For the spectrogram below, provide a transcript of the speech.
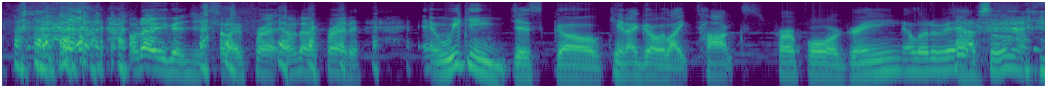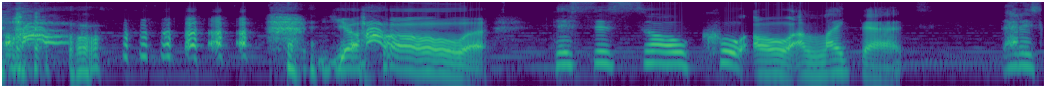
I'm not even gonna just like Fred. I'm not Fred. And we can just go. Can I go like Tonks purple or green a little bit? Absolutely. Oh. Yo, this is so cool. Oh, I like that. That is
